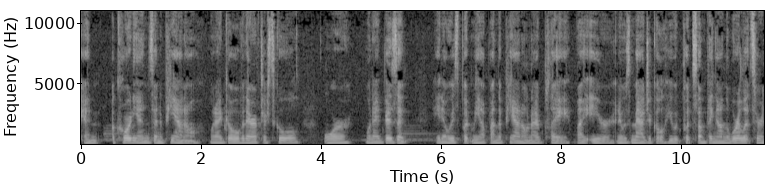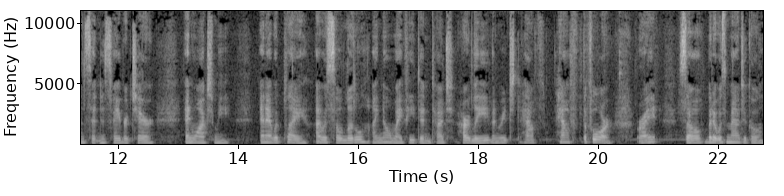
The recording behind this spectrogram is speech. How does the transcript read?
and accordions and a piano. When I'd go over there after school or when I'd visit, He'd always put me up on the piano and I'd play by ear, and it was magical. He would put something on the Wurlitzer and sit in his favorite chair and watch me, and I would play. I was so little, I know my feet didn't touch, hardly even reached half half the floor, right? So, but it was magical,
